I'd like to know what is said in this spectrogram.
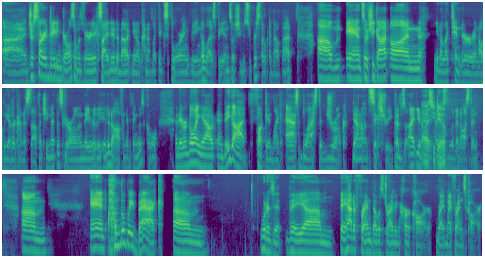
uh, just started dating girls and was very excited about you know kind of like exploring being a lesbian. So she was super stoked about that. Um, and so she got on you know like Tinder and all the other kind of stuff, and she met this girl, and they really hit it off, and everything was cool. And they were going out, and they got fucking like ass blasted drunk down on Sixth Street because I you know As I, you I do. used to live in Austin. Um, and on the way back, um, what is it? They um they had a friend that was driving her car, right? My friend's car.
